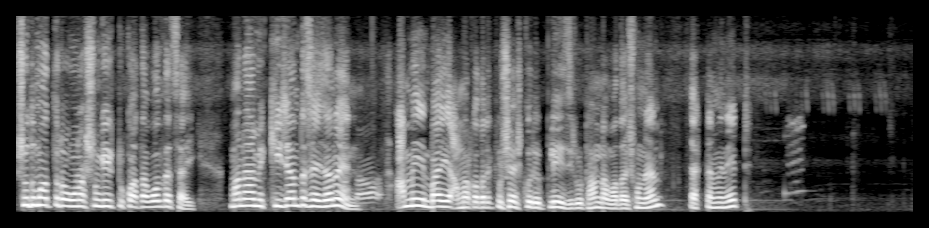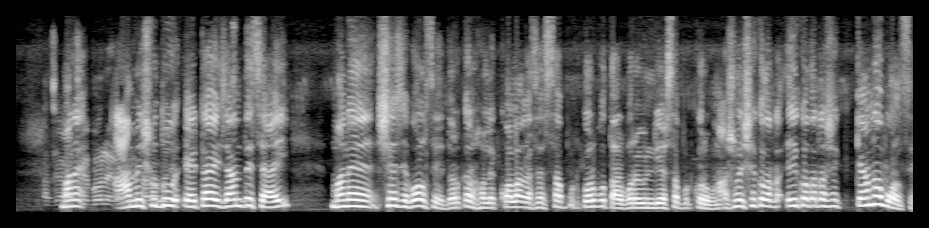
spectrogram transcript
শুধুমাত্র ওনার সঙ্গে একটু কথা বলতে চাই। মানে আমি কি জানতে চাই জানেন? আমি ভাই আমার কথাটা একটু শেষ করি প্লিজ একটু ঠান্ডা মাথায় শুনেন একটা মিনিট আচ্ছা, মানে আচ্ছা, আমি আচ্ছা, শুধু এটাই জানতে চাই মানে সে যে বলছে দরকার হলে কলা গাছের সাপোর্ট করব তারপরে ইন্ডিয়ার সাপোর্ট করব না। আসলে সে কথাটা এই কথাটা সে কেন বলছে?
